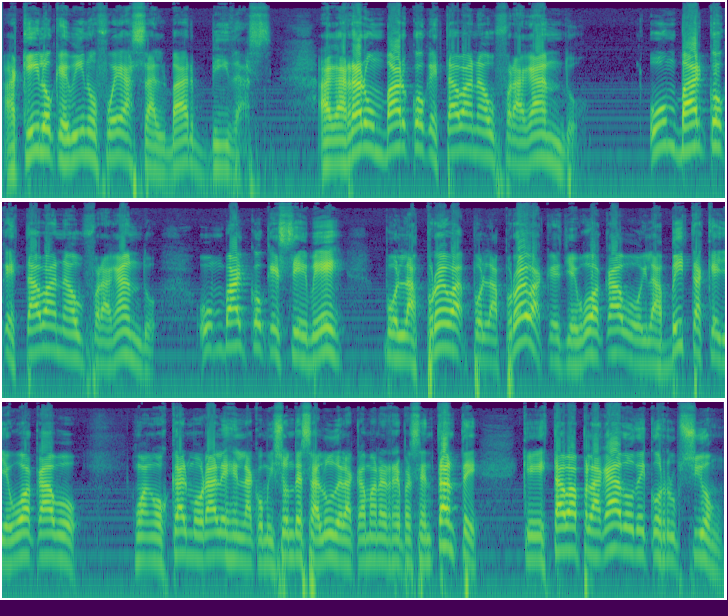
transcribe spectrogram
Aquí lo que vino fue a salvar vidas. Agarrar un barco que estaba naufragando. Un barco que estaba naufragando. Un barco que se ve por las pruebas, por la prueba que llevó a cabo y las vistas que llevó a cabo Juan Oscar Morales en la Comisión de Salud de la Cámara de Representantes, que estaba plagado de corrupción,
